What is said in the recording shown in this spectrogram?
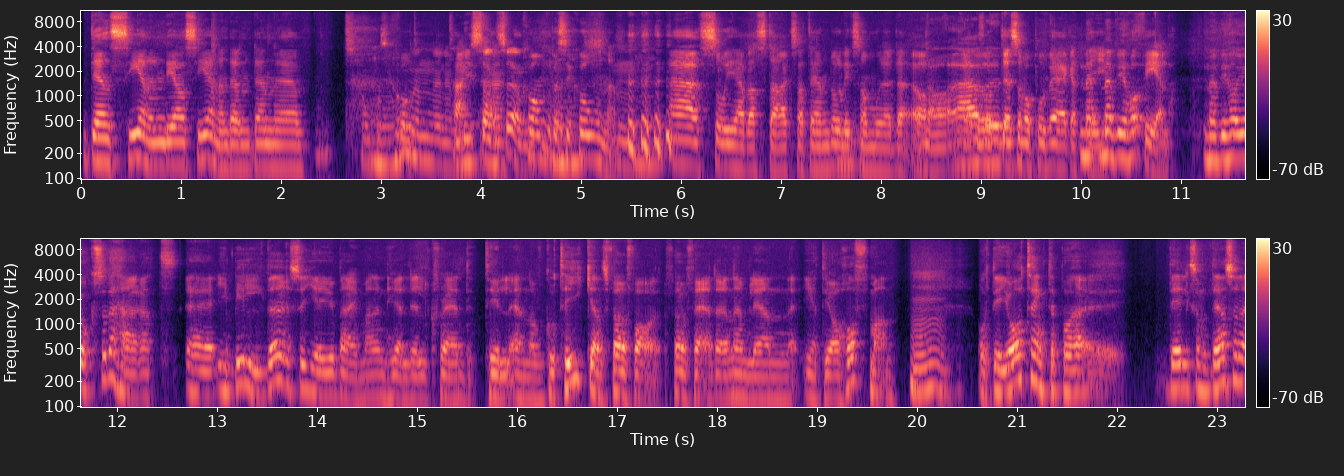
den scenen, den scenen, den, den eh, Kompositionen eller? Tack. Mise-en-scène. kompositionen är så jävla stark så att det ändå liksom räddar, ja, Ja, räddar alltså- upp det som var på väg att Men- bli men vi har- fel. Men vi har ju också det här att eh, i bilder så ger ju Bergman en hel del cred till en av gotikens förfar, förfäder, nämligen E.T.A. Hoffman. Mm. Och det jag tänkte på här, det är liksom den sån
